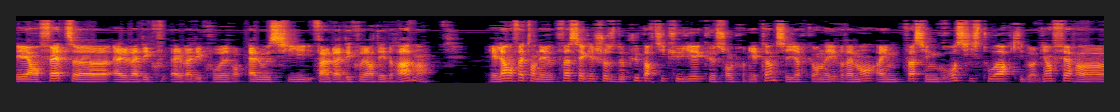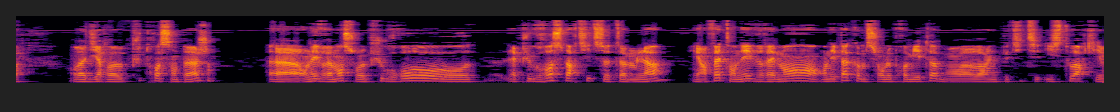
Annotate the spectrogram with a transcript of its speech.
Et en fait, elle va elle va découvrir, elle aussi, enfin, elle va découvrir des drames. Et là, en fait, on est face à quelque chose de plus particulier que sur le premier tome, c'est-à-dire qu'on est vraiment face à une grosse histoire qui doit bien faire, on va dire, plus de 300 pages. on est vraiment sur le plus gros la plus grosse partie de ce tome-là. Et en fait, on est vraiment, on n'est pas comme sur le premier tome où on va avoir une petite histoire qui,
